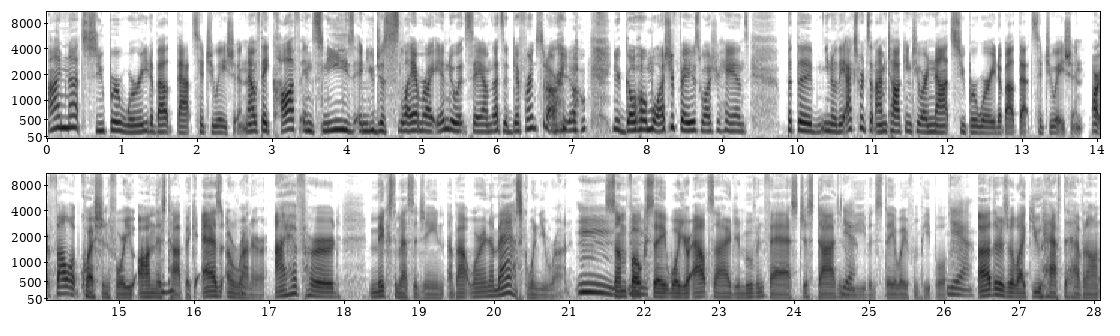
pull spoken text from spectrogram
I'm not super worried about that situation. Now, if they cough and sneeze and you just slam right into it, Sam, that's a different scenario. you go home, wash your face, wash your hands. But the, you know, the experts that I'm talking to are not super worried about that situation. All right, follow up question for you on Mm-hmm. this topic. As a runner, I have heard mixed messaging about wearing a mask when you run. Mm, Some folks say, well, you're outside, you're moving fast, just dodge and Yeah. weave and stay away from people. Yeah. Others are like, you have to have it on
